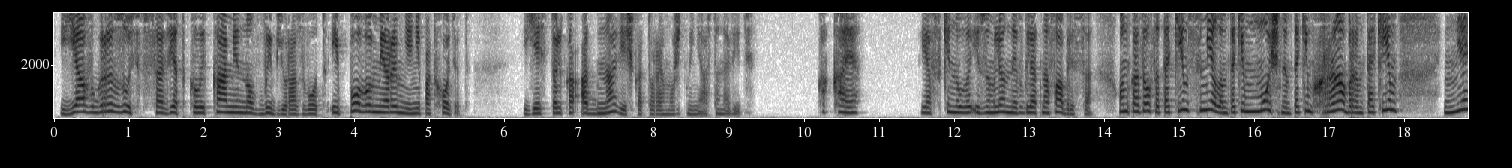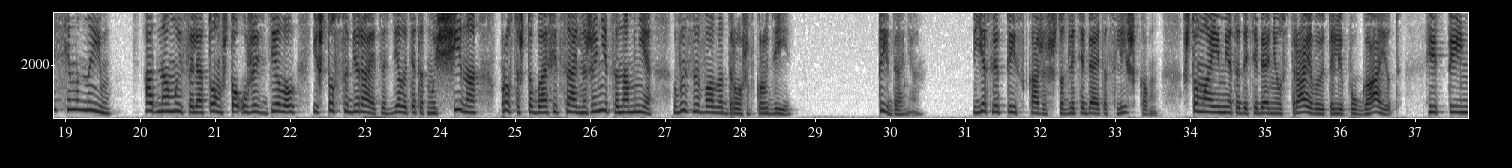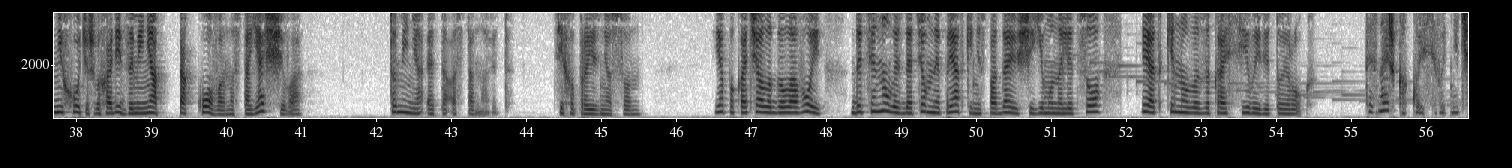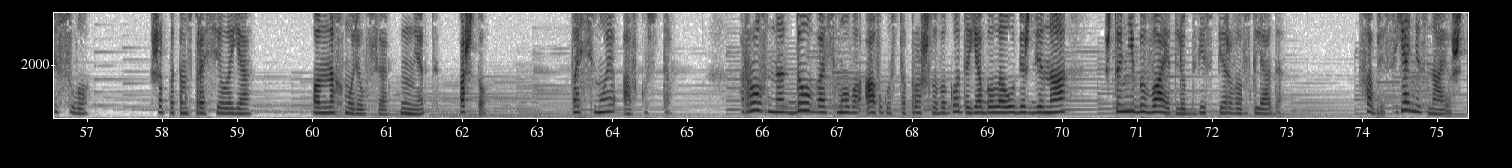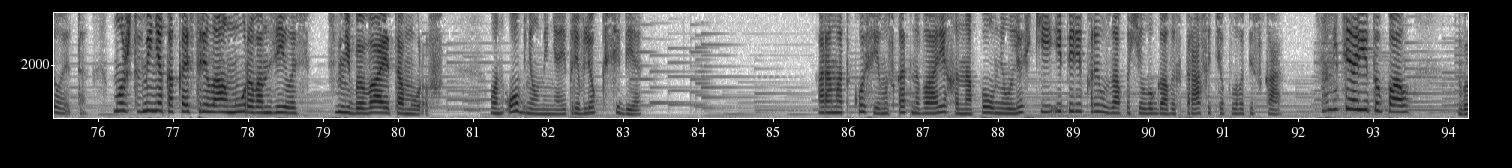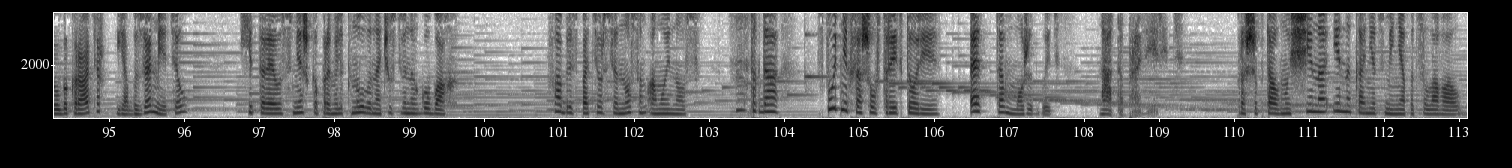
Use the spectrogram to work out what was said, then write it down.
я вгрызусь в совет клыками, но выбью развод, и полумеры мне не подходят. Есть только одна вещь, которая может меня остановить. «Какая?» Я вскинула изумленный взгляд на Фабриса. Он казался таким смелым, таким мощным, таким храбрым, таким неземным. Одна мысль о том, что уже сделал и что собирается сделать этот мужчина, просто чтобы официально жениться на мне, вызывала дрожь в груди. «Ты, Даня, если ты скажешь, что для тебя это слишком, что мои методы тебя не устраивают или пугают, и ты не хочешь выходить за меня такого настоящего, то меня это остановит», — тихо произнес он. Я покачала головой, дотянулась до темной прядки, не спадающей ему на лицо, и откинула за красивый витой рог. «Ты знаешь, какое сегодня число?» — шепотом спросила я. Он нахмурился. «Нет. А что?» «8 августа. Ровно до 8 августа прошлого года я была убеждена, что не бывает любви с первого взгляда. Фабрис, я не знаю, что это. Может, в меня какая стрела Амура вонзилась? Не бывает Амуров». Он обнял меня и привлек к себе. Аромат кофе и мускатного ореха наполнил легкие и перекрыл запахи луговых трав и теплого песка. «А метеорит упал!» «Был бы кратер, я бы заметил». Хитрая усмешка промелькнула на чувственных губах. Фабрис потерся носом о мой нос. «Ну, «Тогда спутник сошел с траектории?» «Это может быть. Надо проверить», — прошептал мужчина и, наконец, меня поцеловал.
